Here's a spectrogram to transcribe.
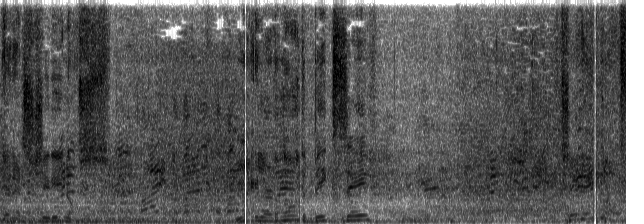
Again, it's Chirinos. Maylor. The big save. Chirinos.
